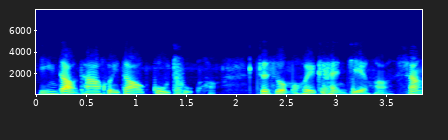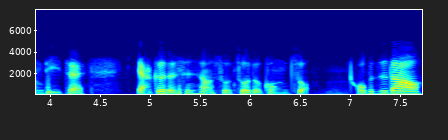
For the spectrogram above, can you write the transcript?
引导他回到故土，哈，这是我们会看见，哈，上帝在雅各的身上所做的工作。我不知道，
